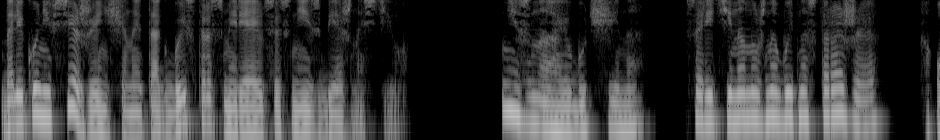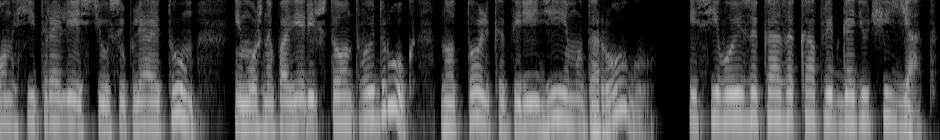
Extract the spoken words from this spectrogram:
Далеко не все женщины так быстро смиряются с неизбежностью. «Не знаю, Бучина. Саритина нужно быть настороже. Он хитрой лестью усыпляет ум, и можно поверить, что он твой друг, но только перейди ему дорогу, и с его языка закаплет гадючий яд.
